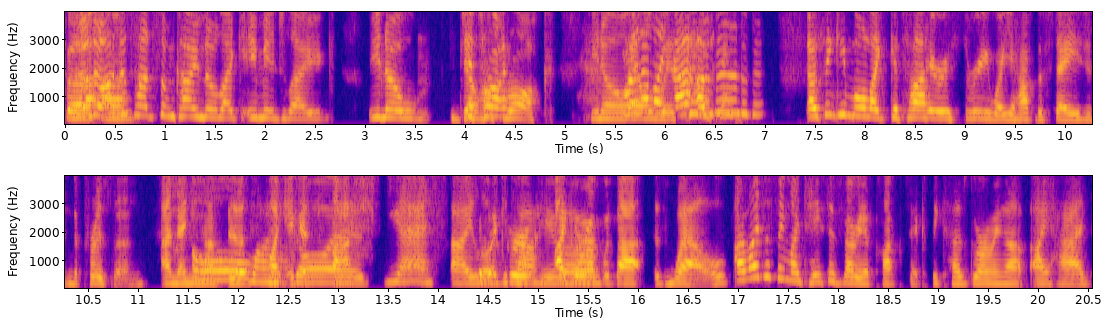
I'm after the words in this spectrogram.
but no, no, I um, just had some kind of like image, like you know, Jailhouse Rock. You know, like I was thinking- I was thinking more like Guitar Hero 3 where you have the stage in the prison and then you have oh the my fight against! Slash. Yes, I love I grew, Guitar Hero. I grew up with that as well. I like to say my taste is very eclectic because growing up I had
